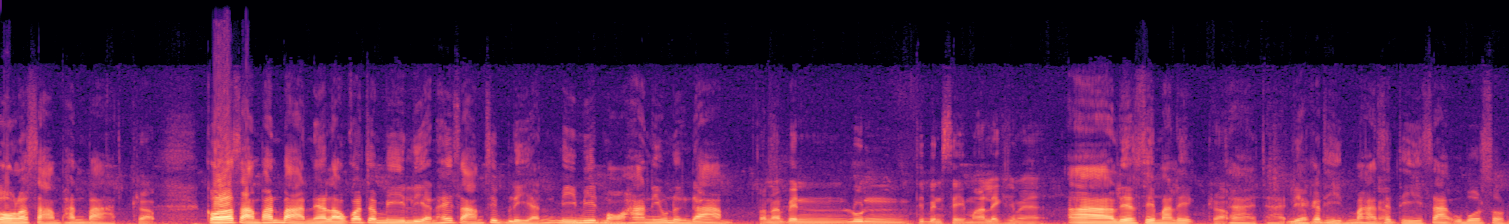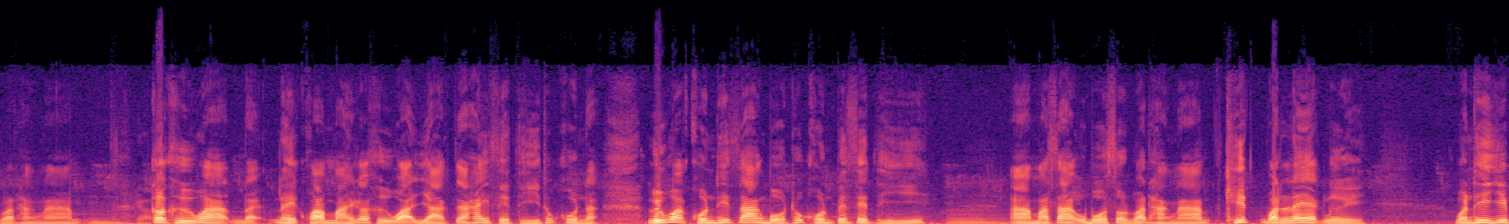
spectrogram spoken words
กองละ 3,000 บาทครับกองละ 3,000 บาทเนี่ยเราก็จะมีเหรียญให้ 30 เหรียญมีมีดหมอ 5 นิ้ว 1 ด้าม ตอนนั้นเป็นรุ่นที่เป็นเสมาเล็กใช่ไหมฮะอ่าเหรียญเซมาเล็กครับใช่ใช่เหรียญกระถินมหาเศรษฐีสร้างอุโบสถวัดหางน้ำอืมครับก็คือว่าในในความหมายก็คือว่าอยากจะให้เศรษฐีทุกคนนะหรือว่าคนที่สร้างโบสถ์ทุกคนเป็นเศรษฐีอืมอ่ามาสร้างอุโบสถวัดหางน้ำคิดวันแรกเลย วันที่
